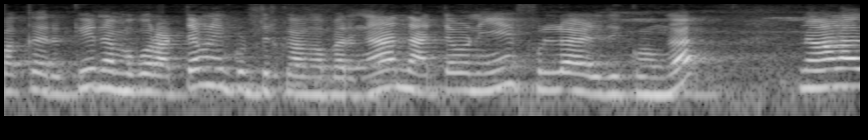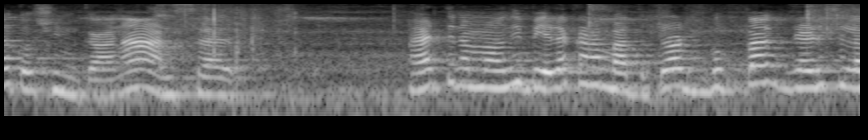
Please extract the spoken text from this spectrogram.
பக்கம் இருக்குது நமக்கு ஒரு அட்டவணை கொடுத்துருக்காங்க பாருங்கள் அந்த அட்டவணையை ஃபுல்லாக எழுதிக்கோங்க. நாலாவது கொஸ்டினுக்கான ஆன்சர் அடுத்து நம்ம வந்து இப்போ இலக்கணம் பார்த்துட்டோம். புக் பேக் முன்னாடி சில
